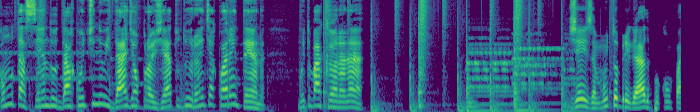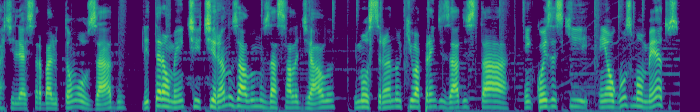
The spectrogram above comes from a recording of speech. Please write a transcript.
como está sendo dar continuidade ao projeto durante a quarentena. Muito bacana, né? Geisa, muito obrigado por compartilhar esse trabalho tão ousado, literalmente tirando os alunos da sala de aula e mostrando que o aprendizado está em coisas que, em alguns momentos,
